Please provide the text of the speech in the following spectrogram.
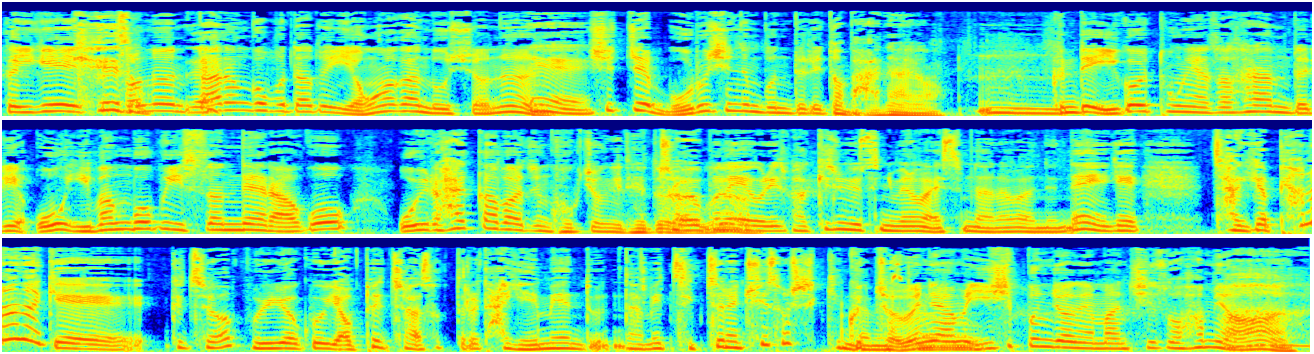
그러니까 이게 계속, 저는 네. 다른 것보다도 이 영화관 노쇼는 네. 실제 모르시는 분들이 더 많아요. 음. 근데 이걸 통해서 사람들이 오 이 방법이 있었네라고 오히려 할까봐 좀 걱정이 저 되더라고요. 이번에 우리 박희준 교수님이랑 말씀 나눠봤는데 이게 자기가 편안하게 그쵸 보려고 옆에 좌석들을 다 예매해 놓은 다음에 직전에 취소시킨다면서요. 그렇죠. 왜냐하면 20분 전에만 취소하면 아.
